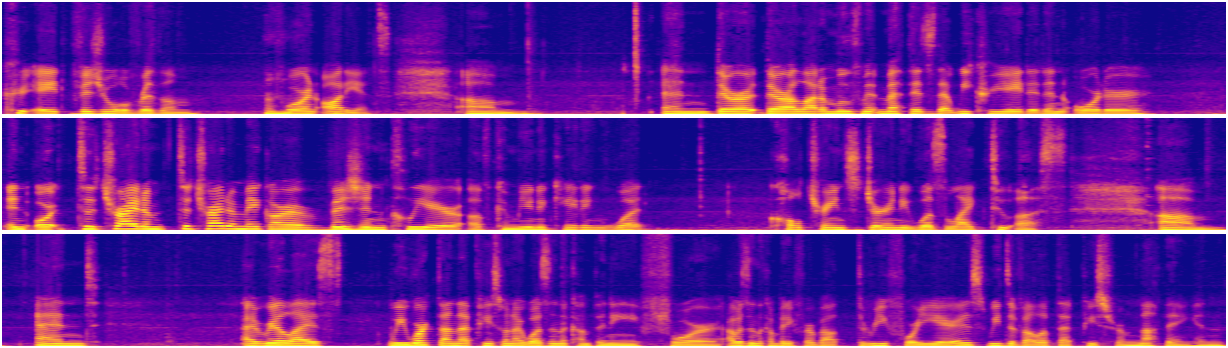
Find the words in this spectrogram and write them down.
create visual rhythm for an audience. Um, and there are there are a lot of movement methods that we created in order in or to try to to try to make our vision clear of communicating what Coltrane's journey was like to us. Um, and I realized we worked on that piece when I was in the company for I was in the company for about three four years. We developed that piece from nothing, and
